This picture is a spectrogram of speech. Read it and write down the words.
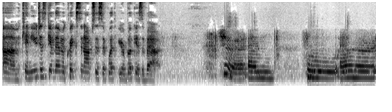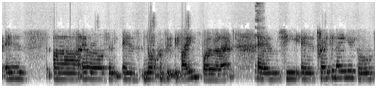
um, can you just give them a quick synopsis of what your book is about? Sure. Um, so, Eleanor is uh, Eleanor Oliphant is not completely fine. Spoiler alert. Um, she is 29 years old.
